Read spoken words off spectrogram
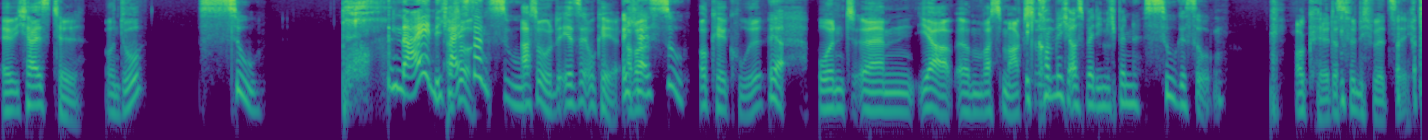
Äh, ich heiße Till. Und du? Sue. Nein, ich Ach so. heiße dann Sue. Ach so, jetzt, okay. ich heiße Sue. okay, cool. Ja. Und ähm, ja, ähm, was magst Ich du? komme nicht aus Berlin, ich bin zugezogen. Okay, das finde ich witzig.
